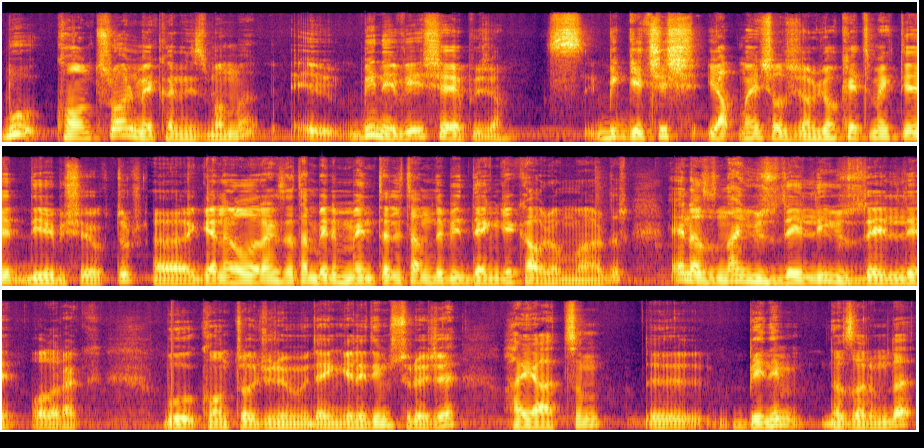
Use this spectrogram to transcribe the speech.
bu kontrol mekanizmamı e, bir nevi şey yapacağım bir geçiş yapmaya çalışacağım. Yok etmek diye, diye bir şey yoktur. Ee, genel olarak zaten benim mentalitemde bir denge kavramı vardır. En azından %50 %50 olarak bu kontrolcülüğümü dengelediğim sürece hayatım e, benim nazarımda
